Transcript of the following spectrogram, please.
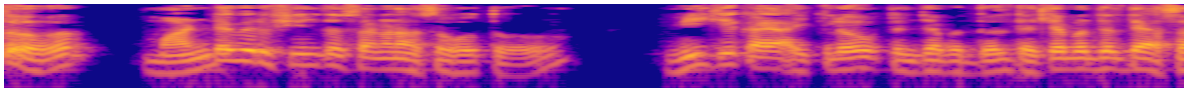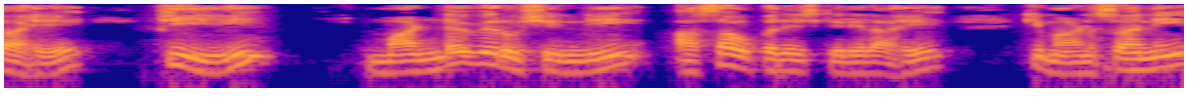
तर मांडव्य ऋषींचं सांगणं असं होतं मी जे काय ऐकलं त्यांच्याबद्दल त्याच्याबद्दल ते असं आहे की मांडव्य ऋषींनी असा उपदेश केलेला आहे की माणसानी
